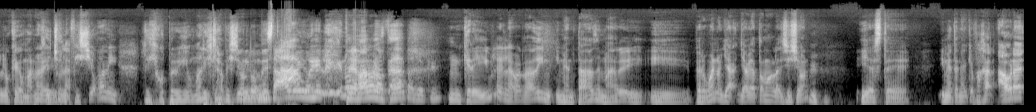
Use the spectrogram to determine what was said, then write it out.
lo que Omar me había Sí, dicho, sí. la afición. Y le dijo, pero ¿y Omar y la afición dónde, ¿dónde está, güey? Le dije, no ¿Cerraron mames, las está puertas o qué? Increíble, la verdad, y, y mentadas de madre. Y, y- pero bueno, ya, ya había tomado la decisión. Y este, y me tenía que fajar. Ahora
